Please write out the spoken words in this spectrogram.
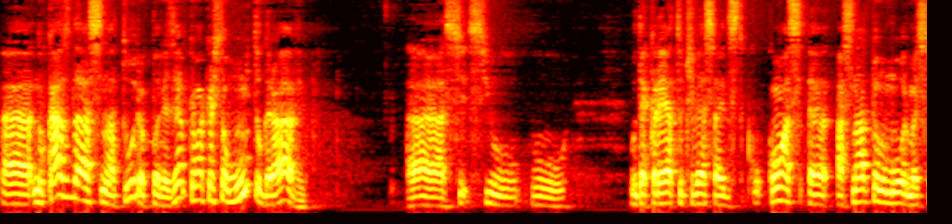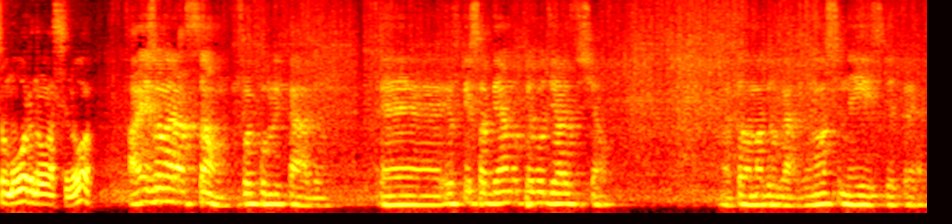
Ah, no caso da assinatura, por exemplo, que é uma questão muito grave, ah, se, se o, o, o, decreto tivesse saído com, é, assinado pelo Moro, mas se o Moro não assinou. A exoneração que foi publicada, é, eu fiquei sabendo pelo Diário Oficial, né, pela madrugada. Eu não assinei esse decreto.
